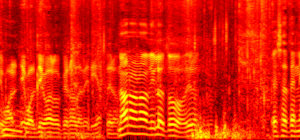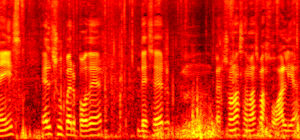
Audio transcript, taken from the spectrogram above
Igual, igual digo algo que no debería, pero. No, no, no, dilo todo, dilo todo. O sea, tenéis el superpoder de ser mm, personas además bajo alias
